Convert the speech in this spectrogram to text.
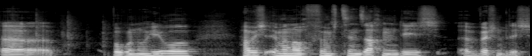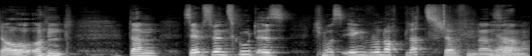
äh, Boku no Hero, habe ich immer noch 15 Sachen, die ich äh, wöchentlich schaue und dann, selbst wenn es gut ist, ich muss irgendwo noch Platz schaffen. Also, Ja.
